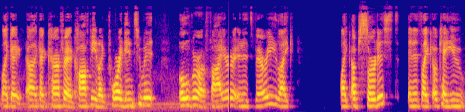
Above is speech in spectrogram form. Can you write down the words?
like a like a carafe of coffee like pouring into it over a fire and it's very like like absurdist and it's like okay you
